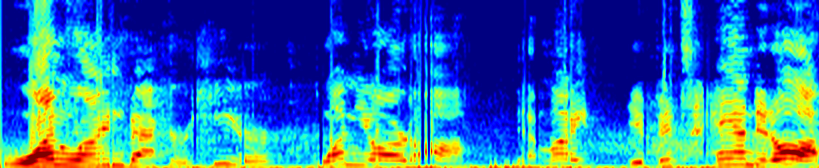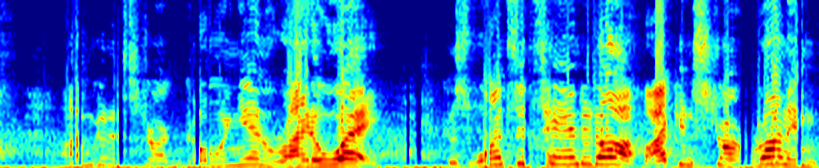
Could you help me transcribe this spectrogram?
one linebacker here, one yard off. That might, if it's handed off, I'm going to start going in right away. Because once it's handed off, I can start running.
